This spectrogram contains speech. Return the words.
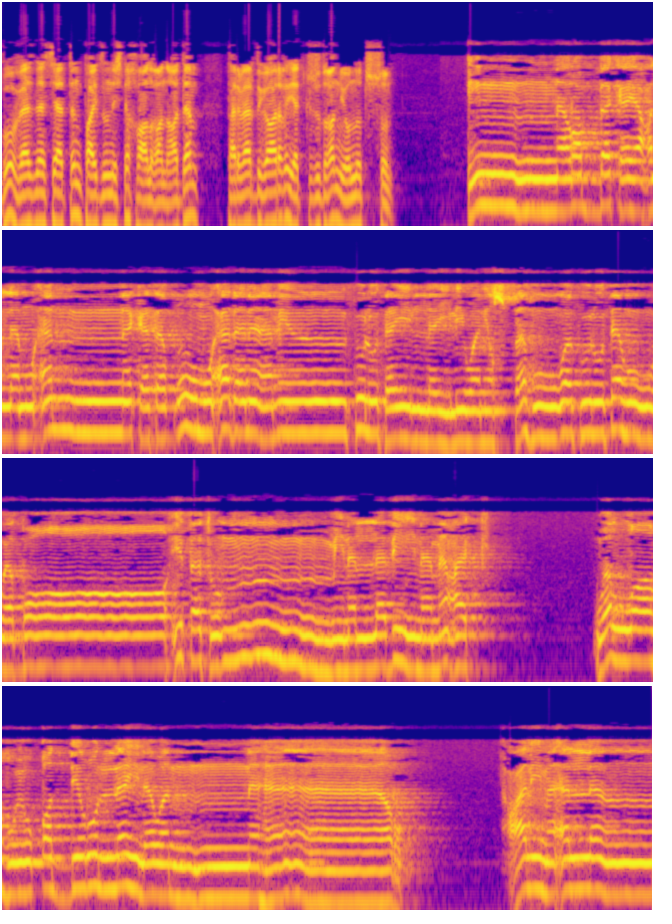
Bu vaz nasihatdan foydalanishni xohlagan odam Parvardigoriga yetkazadigan yo'lni tutsin. إن ربك يعلم أنك تقوم أدنى من ثلثي الليل ونصفه وثلثه وطائفة من الذين معك والله يقدر الليل والنهار علم أن لن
